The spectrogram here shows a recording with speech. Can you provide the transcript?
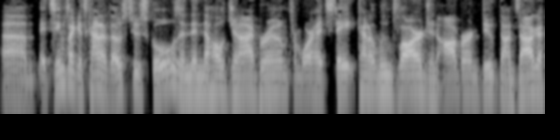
Um, it seems like it's kind of those two schools, and then the whole Johni Broom from Morehead State kind of looms large, and Auburn, Duke, Gonzaga.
